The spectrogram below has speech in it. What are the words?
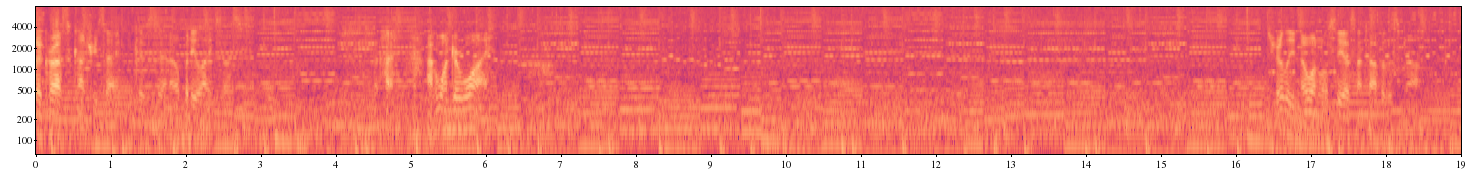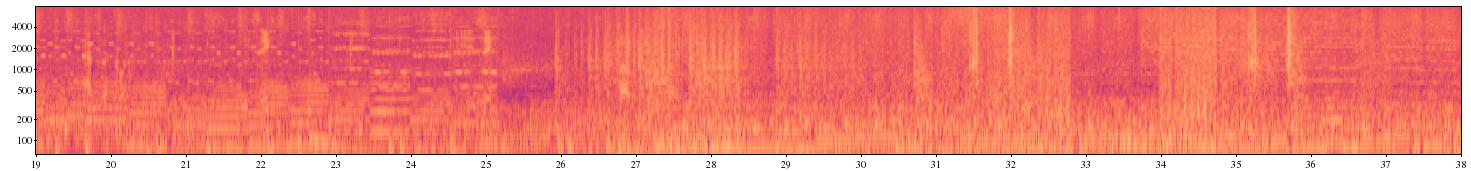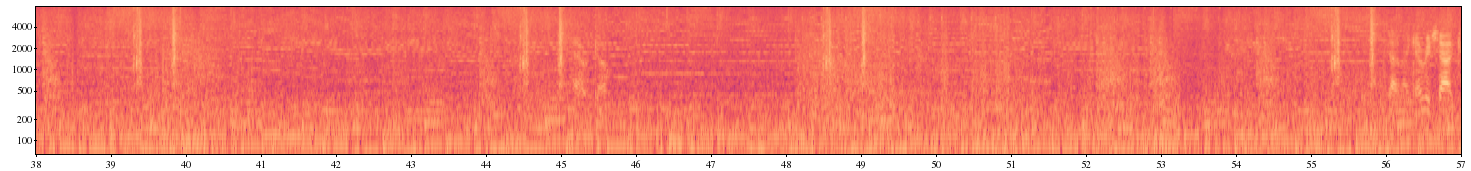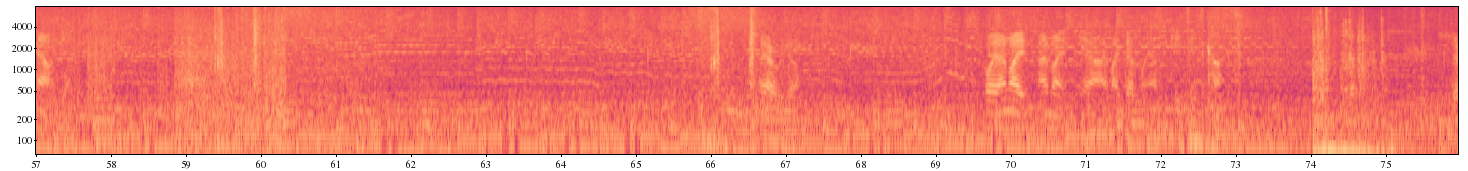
Across the countryside because uh, nobody likes us. I wonder why. Surely no one will see us on top of this mountain. That's a cliff.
